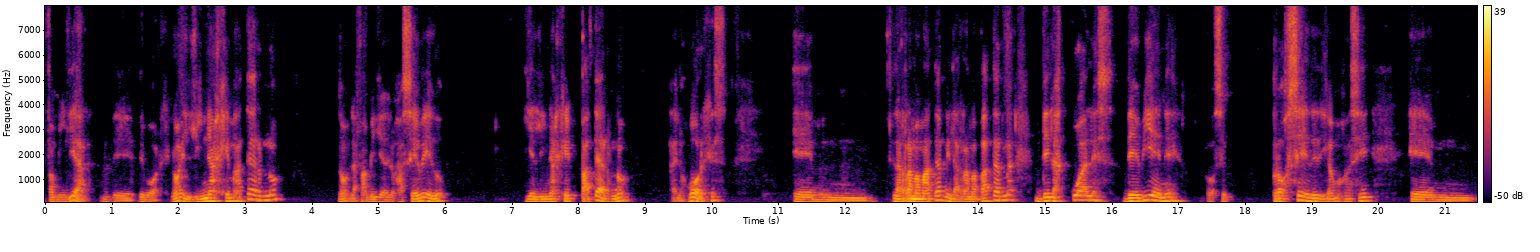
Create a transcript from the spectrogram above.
familiar de, Borges, ¿no? el linaje materno, ¿no? la familia de los Acevedo, y el linaje paterno, de los Borges, em, la rama materna y la rama paterna, de las cuales deviene o se procede, digamos así, em,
